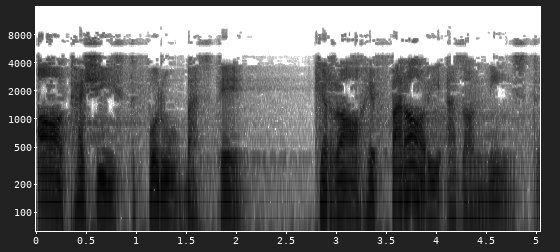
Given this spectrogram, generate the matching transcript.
آتشی است فرو بسته. که راه فراری از آن نیست.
